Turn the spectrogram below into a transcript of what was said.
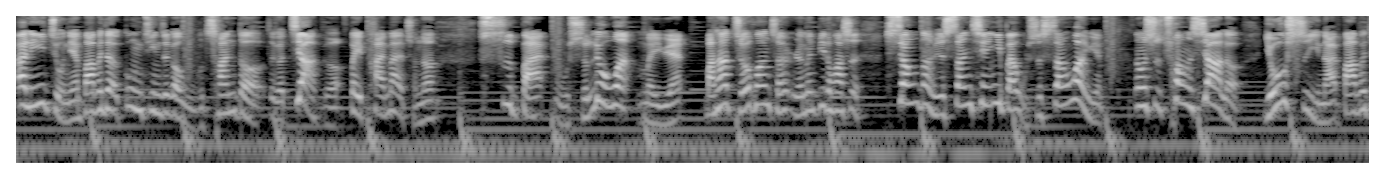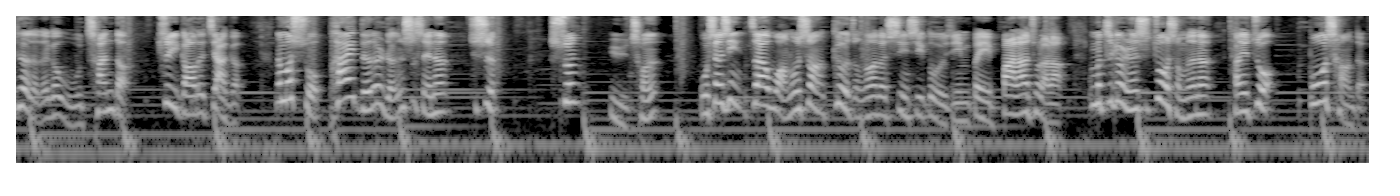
二零一九年巴菲特共进这个午餐的这个价格被拍卖成了。四百五十六万美元，把它折换成人民币的话是相当于三千一百五十三万元，那么是创下了有史以来巴菲特的这个午餐的最高的价格。那么所拍得的人是谁呢？就是孙宇晨。我相信在网络上各种各样的信息都已经被扒拉出来了。那么这个人是做什么的呢？他是做波场的。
